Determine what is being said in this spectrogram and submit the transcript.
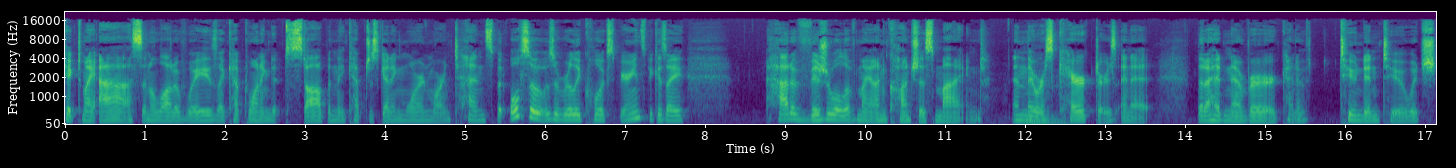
kicked my ass in a lot of ways. I kept wanting it to stop and they kept just getting more and more intense. But also, it was a really cool experience because I had a visual of my unconscious mind and there was mm. characters in it that I had never kind of tuned into, which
